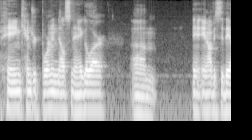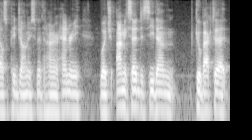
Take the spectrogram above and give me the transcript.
paying Kendrick Bourne and Nelson Agholor, um, and, and obviously they also paid Jonnu Smith and Hunter Henry, which I'm excited to see them go back to that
